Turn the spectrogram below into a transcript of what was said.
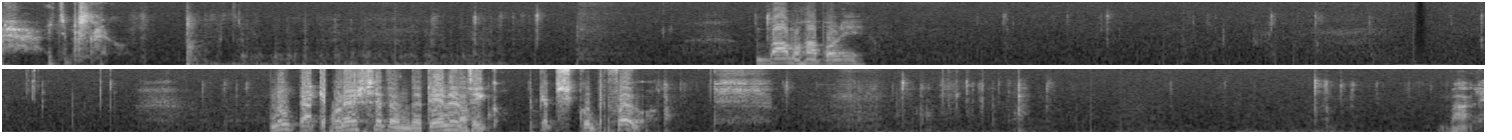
Ah, a cargo. Vamos a por él. Nunca hay que ponerse donde tiene el hocico, porque te escupe fuego. Vale.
